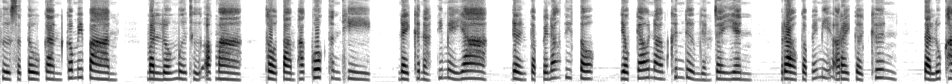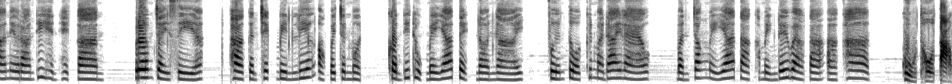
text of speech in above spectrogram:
คือศัตรูกันก็ไม่ปาน มันล้วงมือถือออกมา โทรตามพักพวกทันที ในขณะที่เมย่า เดินกลับไปนั่งที่โต๊ะ ยกแก้วน้ำขึ้นดื่มอย่างใจเย็น ราวกับไม่มีอะไรเกิดขึ้น แต่ลูกค้าในร้านที่เห็นเหตุการณ์ เริ่มใจเสีย พากันเช็คบินเลี่ยงออกไปจนหมด คนที่ถูกเมย่าเตะนอนหงาย ฟื้นตัวขึ้นมาได้แล้ว มันจ้องเมย่าตาเขม็งด้วยแววตาอาฆาต กูโทรตาม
